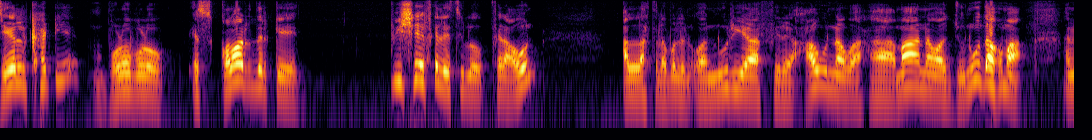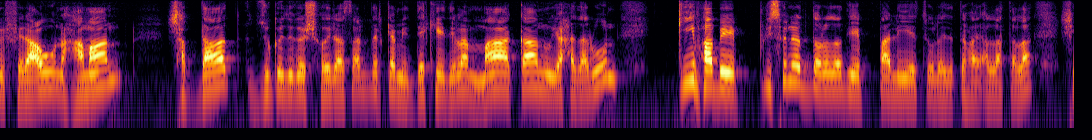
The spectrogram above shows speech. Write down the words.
জেল খাটিয়ে বড় বড় স্কলারদেরকে পিষে ফেলেছিল ফেরাউন। আল্লাহ তালা বলেন, ওয়া নুরিয়া ফিরে আউনা ওয়া হামান ওয়া জুনুদ আহমা আমি ফেরাউন, হামান, সাদ্দাত, যুগে যুগে স্বৈরাচারদেরকে আমি দেখিয়ে দিলাম, মা কানু ইয়াহাদারুন। কীভাবে পিছনের দরজা দিয়ে পালিয়ে চলে যেতে হয় আল্লাহ তালা সে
